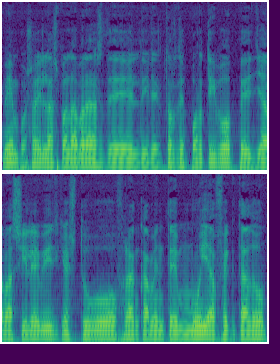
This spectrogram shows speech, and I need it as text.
Bien, pues hay las palabras del director deportivo, Peja Basilevich, que estuvo francamente muy afectado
